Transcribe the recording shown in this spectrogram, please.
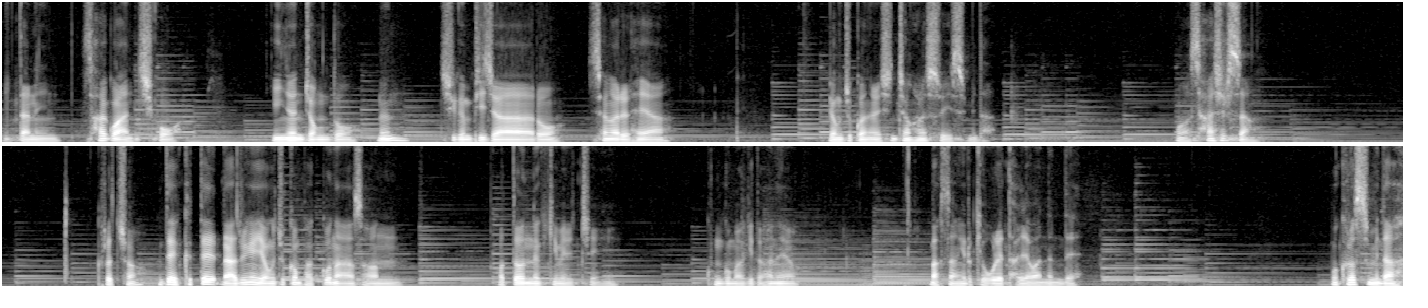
일단은 사고 안 치고 2년 정도는 지금 비자로 생활을 해야 영주권을 신청할 수 있습니다. 뭐 사실상 그렇죠. 근데 그때 나중에 영주권 받고 나선 어떤 느낌일지 궁금하기도 하네요. 막상 이렇게 오래 달려왔는데 뭐 그렇습니다.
